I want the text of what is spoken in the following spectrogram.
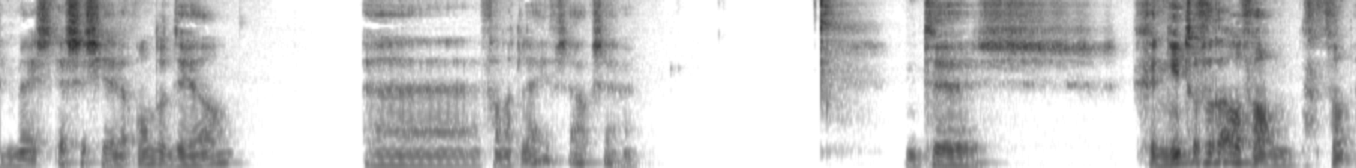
het meest essentiële onderdeel uh, van het leven, zou ik zeggen. Dus geniet er vooral van.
